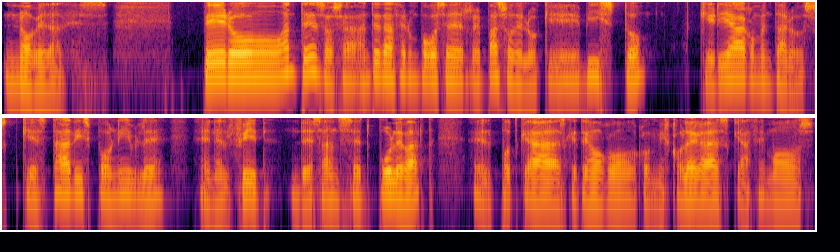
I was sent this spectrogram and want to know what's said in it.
novedades. Pero antes, o sea, antes de hacer un poco ese repaso de lo que he visto, quería comentaros que está disponible en el feed de Sunset Boulevard, el podcast que tengo con, mis colegas que hacemos,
